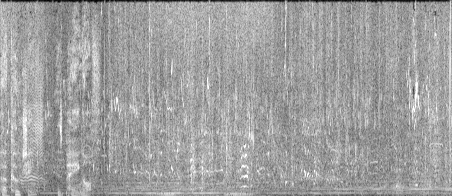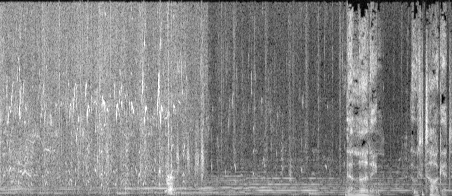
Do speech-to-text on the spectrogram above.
Her coaching is paying off. They're learning who to target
